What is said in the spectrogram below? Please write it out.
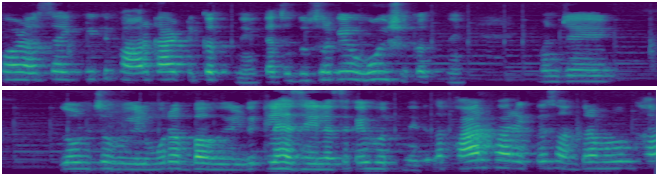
फळ असं आहे की ते फार काळ टिकत नाही त्याचं दुसरं काही होऊ शकत नाही. म्हणजे लोणचं होईल मुरब्बा होईल विकल्या जाईल असं काही होत नाही. त्याचा फार फार एक तर संत्रा म्हणून खा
